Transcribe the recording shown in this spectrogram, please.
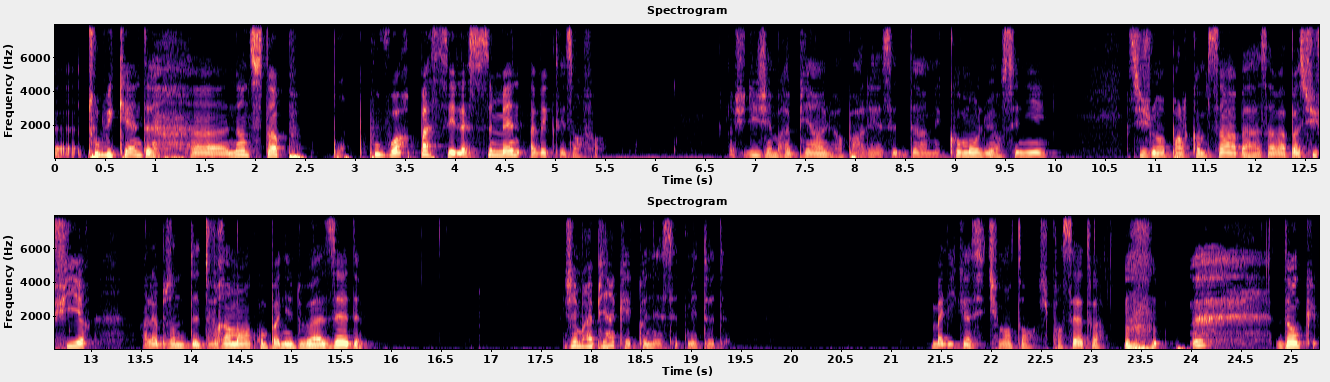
euh, tout le week-end, euh, non-stop, pour pouvoir passer la semaine avec les enfants. Je dis, j'aimerais bien lui en parler à cette dame, mais comment lui enseigner? Si je lui en parle comme ça, bah ça va pas suffire. Elle a besoin d'être vraiment accompagnée de A à Z. J'aimerais bien qu'elle connaisse cette méthode. Malika, si tu m'entends, je pensais à toi. Donc,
